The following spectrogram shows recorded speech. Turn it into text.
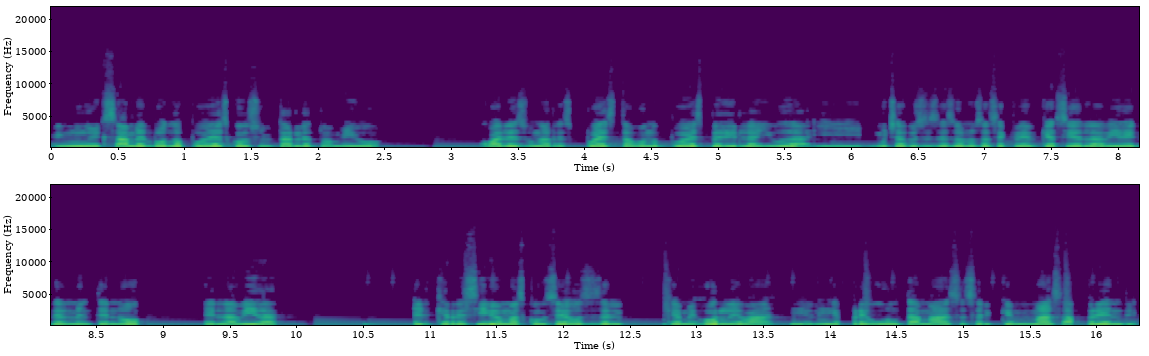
En un examen vos no puedes consultarle a tu amigo cuál es una respuesta, vos no puedes pedirle ayuda y muchas veces eso nos hace creer que así es la vida y realmente no. En la vida el que recibe más consejos es el que mejor le va, el que pregunta más es el que más aprende.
